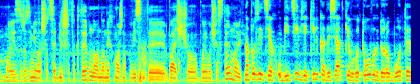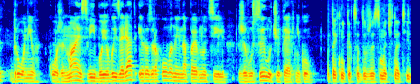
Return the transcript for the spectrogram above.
ми зрозуміли, що це більш ефективно. На них можна повісити важчу бойову частину. На позиціях у бійців є кілька десятків готових до роботи дронів. Кожен має свій бойовий заряд і розрахований на певну ціль живу силу чи техніку. Техніка це дуже смачна ціль.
